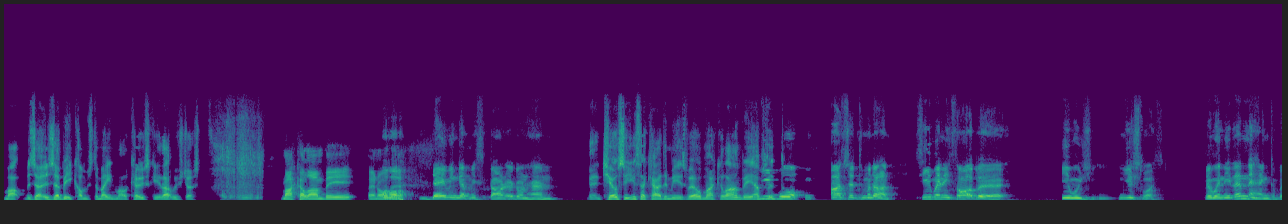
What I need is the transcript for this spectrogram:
Ma- Z- Zibby comes to mind, Malkowski. That was just Makalambay and all Oh, don't even get me started on him. Uh, Chelsea Youth Academy as well. Makalambay, See absolute. what I said to my dad. See, when he thought about it, he was useless. But when he didn't think about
